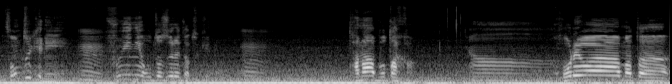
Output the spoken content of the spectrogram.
うん。その時にうん。不意に訪れた時のうん。棚ぼた感これはまた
